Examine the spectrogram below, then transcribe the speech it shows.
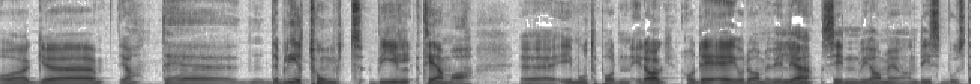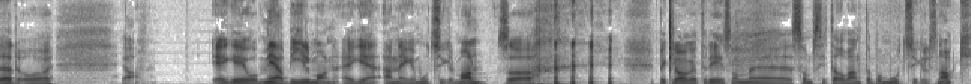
og uh, ja, det, det blir tungt biltema uh, i Motorpodden i dag. Og det er jo da med vilje, siden vi har med en dieselbosted. Og ja, jeg er jo mer bilmann jeg er, enn jeg er motorsykkelmann. Så beklager til de som, eh, som sitter og venter på motorsykkelsnakk.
